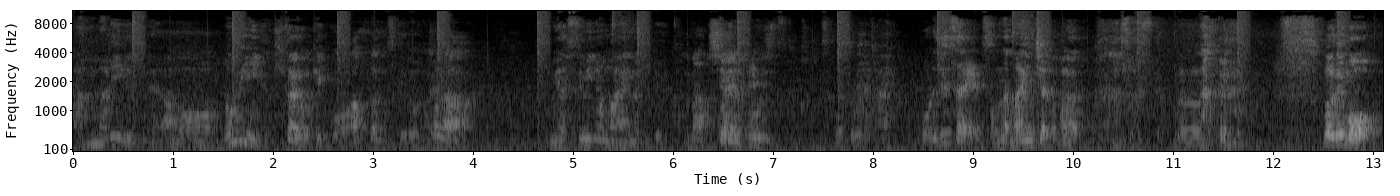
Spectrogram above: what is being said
あんまりですね。あの飲みに行く機会は結構あったんですけど、はい。ただ休みの前の日というか、まあ試合の当日とか。そうだよはい。俺でさえそんな毎日は飲まなかった。あ そうですか。うん。まあでも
